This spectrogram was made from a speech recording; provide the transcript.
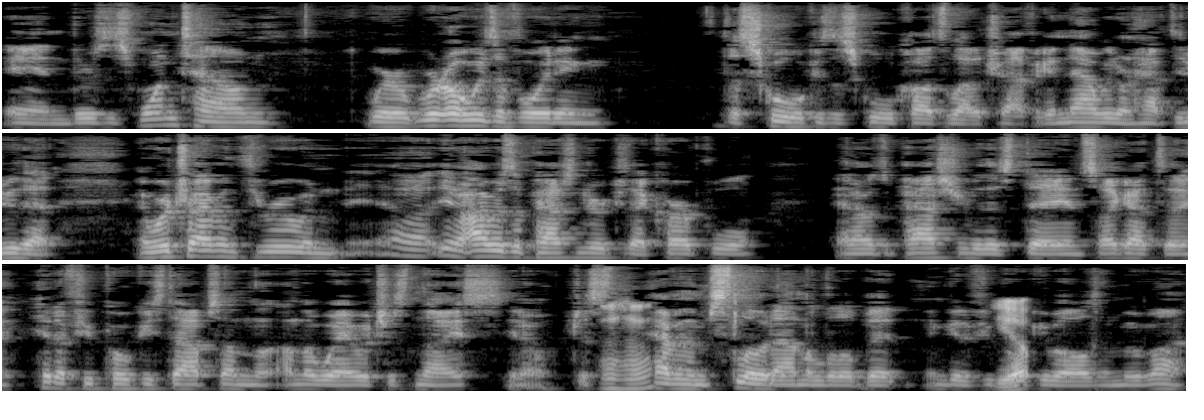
and there's this one town where we're always avoiding the school because the school caused a lot of traffic, and now we don't have to do that. And we're driving through, and uh, you know, I was a passenger because I carpool, and I was a passenger to this day, and so I got to hit a few Pokestops on the on the way, which is nice. You know, just Mhm. having them slow down a little bit and get a few Yep. pokeballs and move on.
